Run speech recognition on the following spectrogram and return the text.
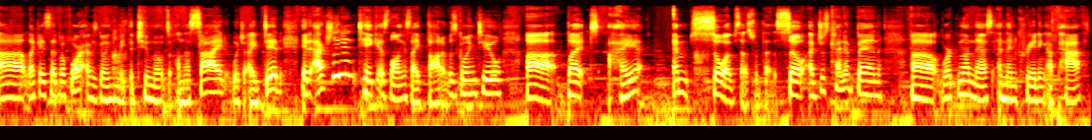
uh, like I said before, I was going to make the two moats on the side, which I did. It actually didn't take as long as I thought it was going to, uh, but I am so obsessed with this. So I've just kind of been uh, working on this and then creating a path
